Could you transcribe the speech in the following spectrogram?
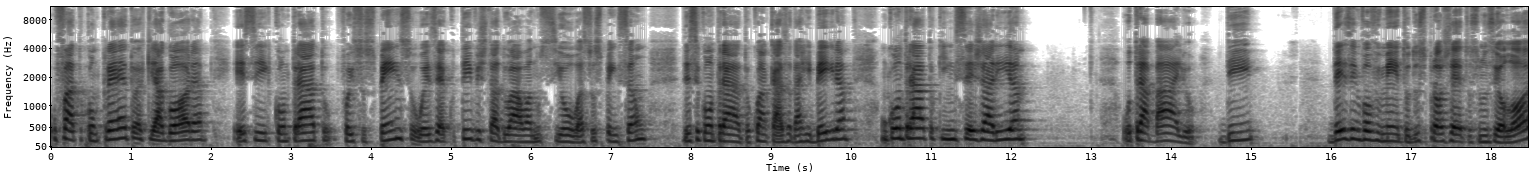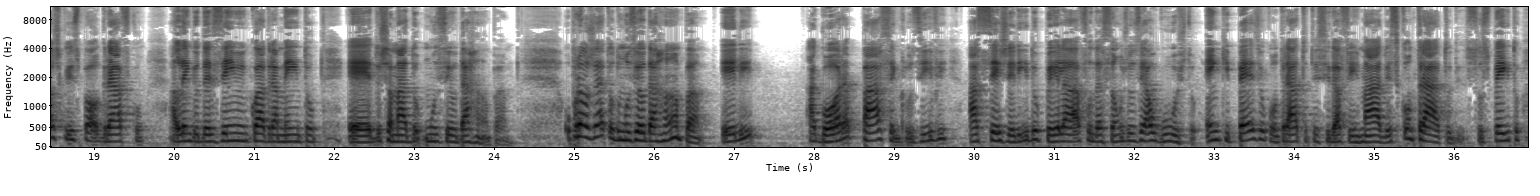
O fato concreto é que agora esse contrato foi suspenso, o executivo estadual anunciou a suspensão desse contrato com a Casa da Ribeira, um contrato que ensejaria o trabalho de desenvolvimento dos projetos museológico e expográfico, além do desenho e enquadramento é, do chamado Museu da Rampa. O projeto do Museu da Rampa, ele agora passa, inclusive, a ser gerido pela Fundação José Augusto, em que pese o contrato ter sido afirmado, esse contrato suspeito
